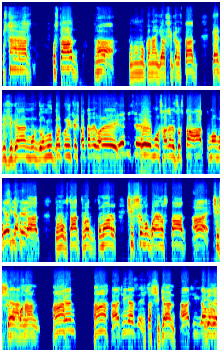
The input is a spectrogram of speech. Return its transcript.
উস্তাদ উস্তাদ হ্যাঁ। তোমার না ইয়াও শিখান উস্তাদ। কেটে শিখান মোর জমি উদ্ধার করেছে শয়তানের ঘরে। এ মোর শয়তানের উস্তাদ তোমার মুখ শিখান উস্তাদ। তোমার উস্তাদ তোমার তোমার শিষ্য মুখ বানান উস্তাদ। শিষ্য মুখ বানান। হ্যাঁ? ঠিক আছে। উস্তাদ শিখান। ঠিক ঠিক আছে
